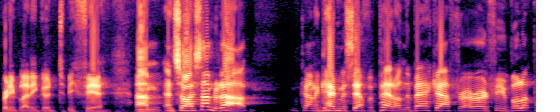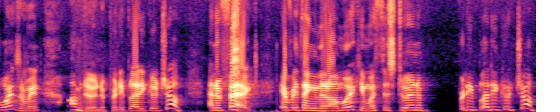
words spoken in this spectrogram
pretty bloody good to be fair. Um, and so I summed it up, kind of gave myself a pat on the back after I wrote a few bullet points and went, I'm doing a pretty bloody good job. And in fact, everything that I'm working with is doing a pretty bloody good job.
